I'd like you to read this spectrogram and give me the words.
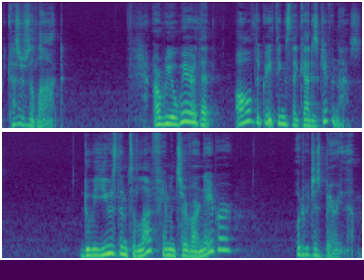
Because there's a lot. Are we aware that all the great things that God has given us? Do we use them to love Him and serve our neighbor, or do we just bury them?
